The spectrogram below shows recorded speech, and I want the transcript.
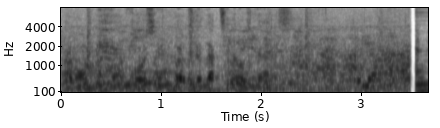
I won't be here, unfortunately, but good luck to those guys.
